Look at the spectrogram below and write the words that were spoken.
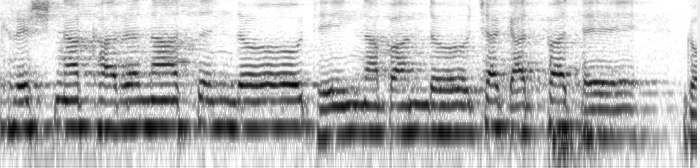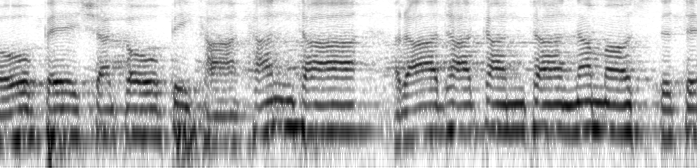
कृष्णकर्नासिन्धु धीनबन्धो च गत्पथे गोपेश गोपिका कण्ठ राधाकण्ठ नमस्ते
